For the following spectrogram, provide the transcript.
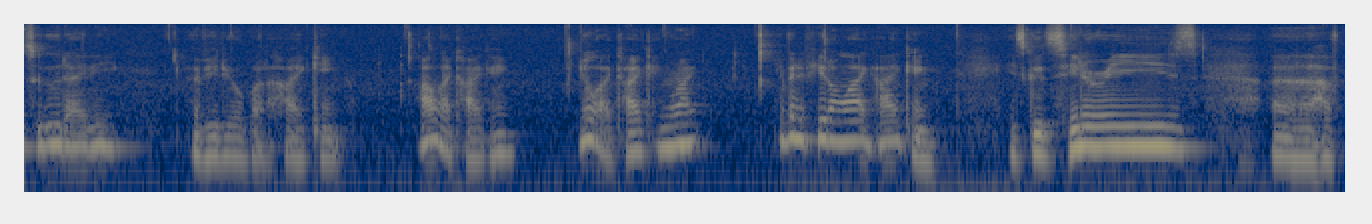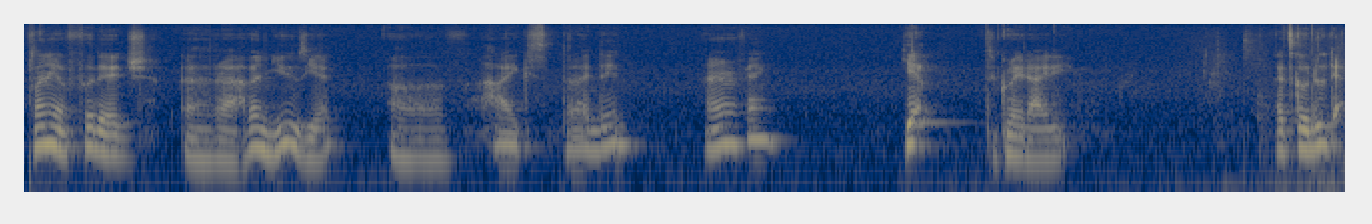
what's a good idea? A video about hiking. I like hiking. You like hiking, right? Even if you don't like hiking. It's good sceneries. Uh, I have plenty of footage uh, that I haven't used yet of hikes that I did and everything. Yep, it's a great idea. Let's go do that.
